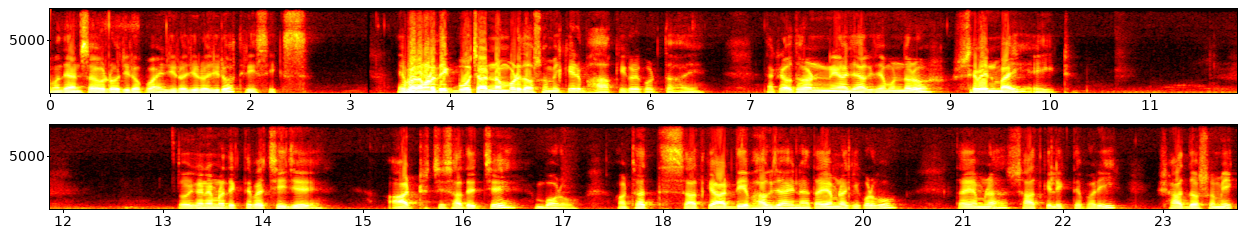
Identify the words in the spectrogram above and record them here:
আমাদের অ্যান্সার হলো zero point zero zero zero three six এবার আমরা দেখব চার নম্বরে দশমিকের ভাগ কী করে করতে হয়। একটা উদাহরণ নেওয়া যাক, যেমন ধরো সেভেন বাই এইট তো এখানে আমরা দেখতে পাচ্ছি যে আট হচ্ছে সাতের চেয়ে বড়। অর্থাৎ সাতকে আট দিয়ে ভাগ যায় না। তাই আমরা কি করব? তাই আমরা সাতকে লিখতে পারি সাত দশমিক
